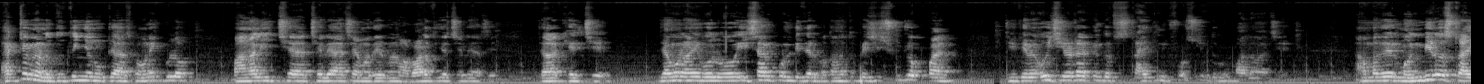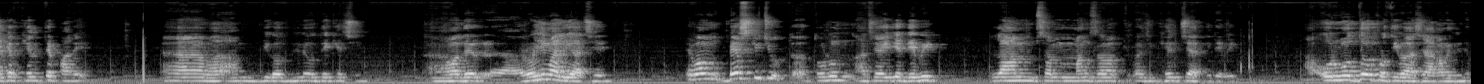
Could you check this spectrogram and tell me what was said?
একজন কেন? দু তিনজন উঠে আসবে। অনেকগুলো বাঙালি ছেলে আছে, আমাদের মানে ভারতীয় ছেলে আছে, যারা খেলছে। যেমন আমি বলব, ঈশান পণ্ডিতের কথা, হয়তো বেশি সুযোগ পায় না টিমে ওই ছেলেটার কিন্তু স্ট্রাইকিং ফোর্স কিন্তু খুব ভালো আছে। আমাদের মন্দিরও স্ট্রাইকার খেলতে পারে। বিগত দিনেও দেখেছি। আমাদের রহিম আলী আছে। এবং বেশ কিছু তরুণ আছে। এই যে ডেভিড লাম, সাম মাংসামা খেলছে আর কি ডেভিড। ওর মধ্যেও প্রতিভা আছে। আগামী দিনে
